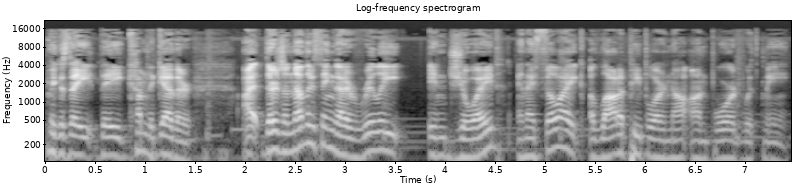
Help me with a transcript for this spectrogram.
because they they come together. I, there's another thing that I really enjoyed and I feel like a lot of people are not on board with me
